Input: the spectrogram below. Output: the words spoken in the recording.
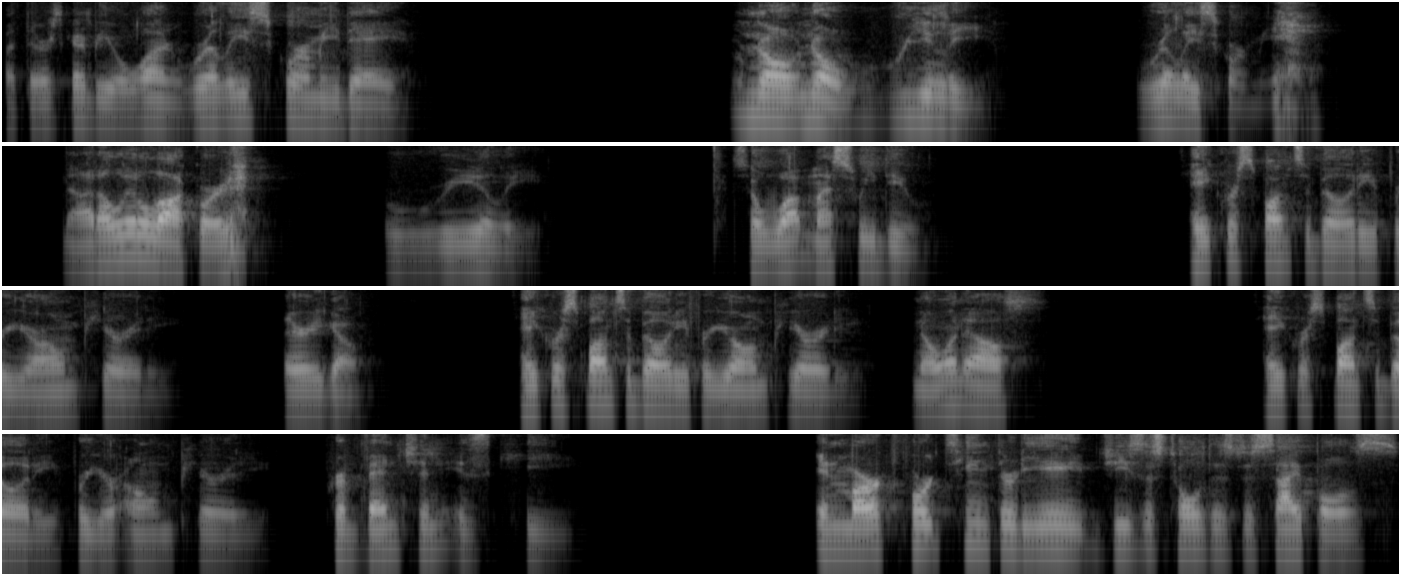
But there's going to be one really squirmy day. No, no, really, really squirmy. Not a little awkward, really. So, what must we do? Take responsibility for your own purity. There you go. Take responsibility for your own purity. No one else. Take responsibility for your own purity. Prevention is key. In Mark 14 38, Jesus told his disciples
